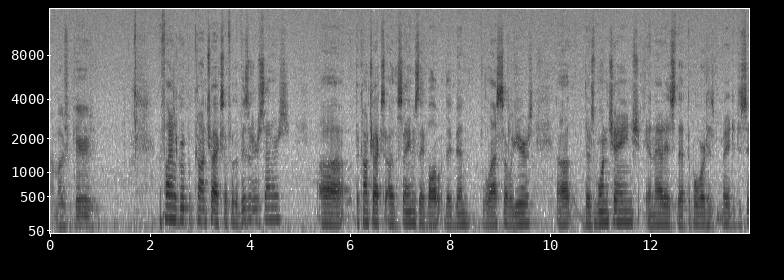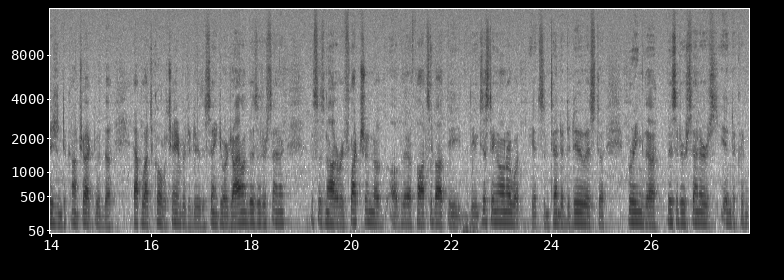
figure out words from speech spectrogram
That motion carries. The final group of contracts are for the visitor centers. Uh, The contracts are the same as they've all, they've been for the last several years. Uh, There's one change, and that is that the board has made a decision to contract with the Apalachicola Chamber to do the St. George Island Visitor Center. This is not a reflection of, of their thoughts about the, the existing owner. What it's intended to do is to bring the visitor centers into con-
